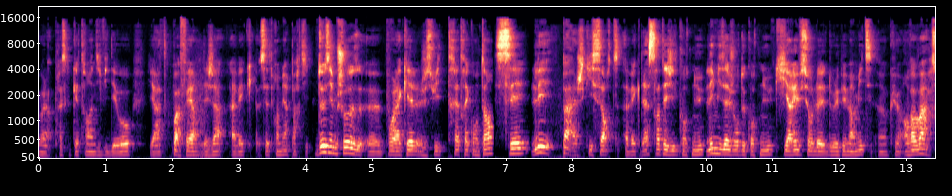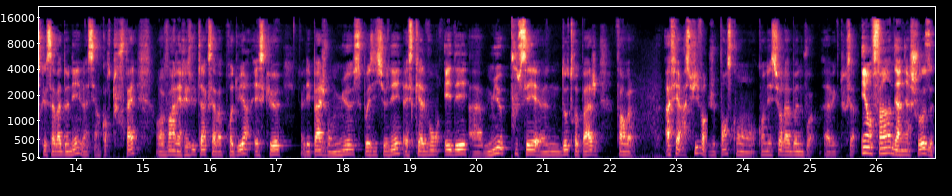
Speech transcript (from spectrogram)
Voilà, presque 90 vidéos. Il y aura de quoi faire déjà avec cette première partie. Deuxième chose euh, pour laquelle je suis très très content, c'est les pages qui sortent avec la stratégie de contenu, les mises à jour de contenu qui arrivent sur le WP Marmite. Donc on va voir ce que ça va donner. Là c'est encore tout frais. On va voir les résultats que ça va produire. Est-ce que les pages vont mieux se positionner? Est-ce qu'elles vont aider à mieux pousser d'autres pages? Enfin voilà affaire à suivre. Je pense qu'on est sur la bonne voie avec tout ça. Et enfin, dernière chose,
